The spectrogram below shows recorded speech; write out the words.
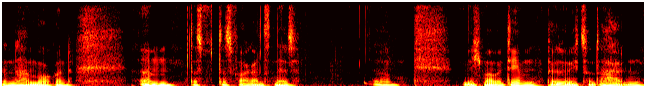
in Hamburg und ähm, das, das war ganz nett, ähm, mich mal mit dem persönlich zu unterhalten.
